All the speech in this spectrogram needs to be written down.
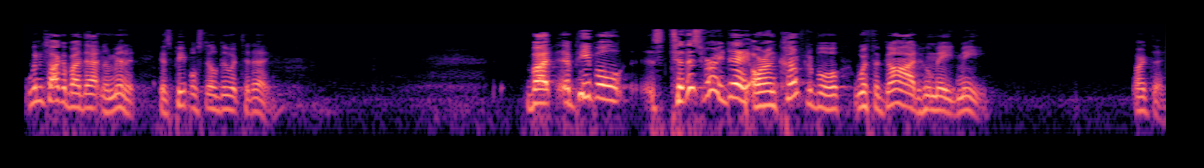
We're going to talk about that in a minute because people still do it today. But uh, people to this very day are uncomfortable with the God who made me. Aren't they?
